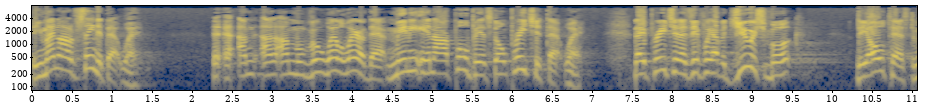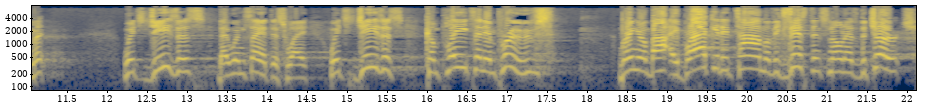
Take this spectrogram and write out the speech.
You may not have seen it that way. I'm, I'm well aware of that. Many in our pulpits don't preach it that way. They preach it as if we have a Jewish book, the Old Testament, which Jesus, they wouldn't say it this way, which Jesus completes and improves, bringing about a bracketed time of existence known as the church,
